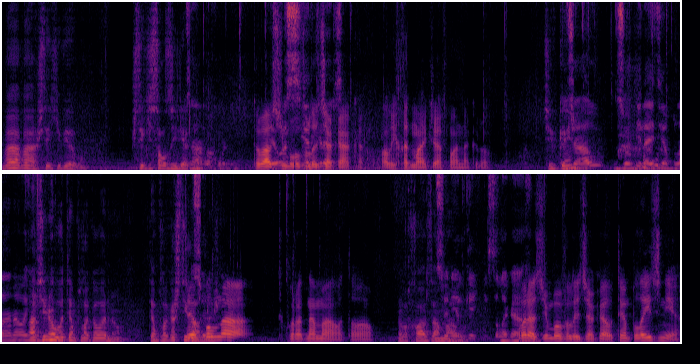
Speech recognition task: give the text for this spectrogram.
Va va, shteki bu. Shteki sal ziraka. To bashim bu village kaka. Ali qad Minecraft man nakro. Çip kan? Jal zombie light em plana oi. Afsino bu tem plaka verno. Tem plaka shtiva. Tem plana. Dekorat na mala, to. Não vou fazer mal. Agora, Jimbo Village, o tempo é lá é que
